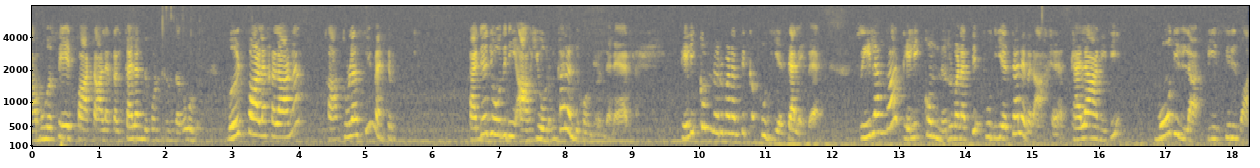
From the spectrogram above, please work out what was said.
சமூக செயற்பாட்டாளர்கள் கலந்து கொண்டிருந்ததோடு வேட்பாளர்களான துளசி மற்றும் கஜஜோதினி ஆகியோரும் கலந்து கொண்டிருந்தனர். டெலிகாம் நிறுவனத்துக்கு புதிய தலைவர். ஸ்ரீலங்கா டெலிகாம் நிறுவனத்தின் புதிய தலைவராக கலாநிதி மோதில்லா டி. சில்வா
